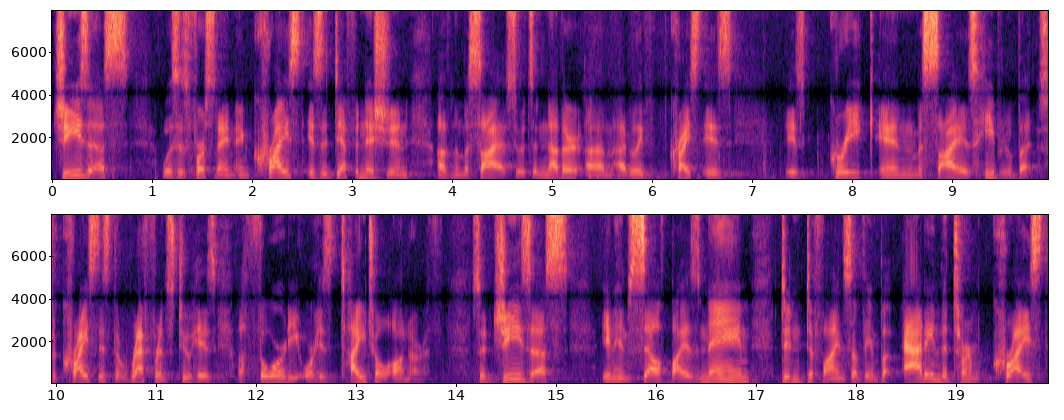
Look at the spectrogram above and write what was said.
Jesus was his first name, and Christ is a definition of the Messiah. So it's another, um, I believe Christ is, is Greek and Messiah is Hebrew. But so Christ is the reference to his authority or his title on earth. So Jesus in himself by his name didn't define something, but adding the term Christ,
